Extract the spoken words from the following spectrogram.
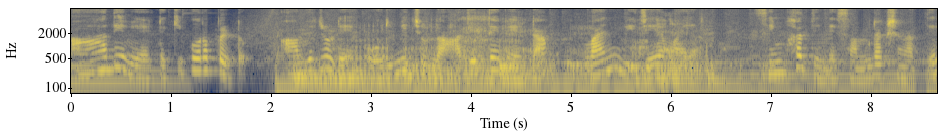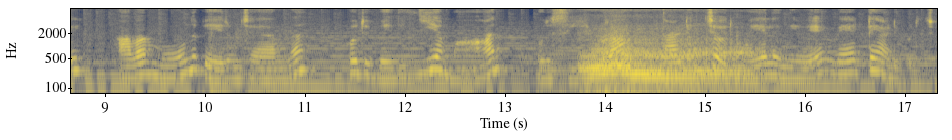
ആദ്യ വേട്ടയ്ക്ക് പുറപ്പെട്ടു. അവരുടെ ഒരുമിച്ചുള്ള ആദ്യത്തെ വേട്ട വൻ വിജയമായിരുന്നു. സിംഹത്തിന്റെ സംരക്ഷണത്തിൽ അവർ മൂന്ന് പേരും ചേർന്ന് ഒരു വലിയ മാൻ ഒരു സീബ്ര തടിച്ച ഒരു മുയൽ എന്നിവയെ വേട്ടയാടി പിടിച്ചു.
